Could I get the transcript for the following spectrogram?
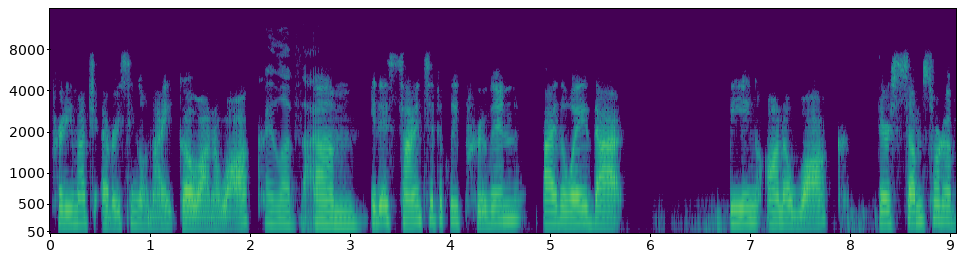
pretty much every single night go on a walk. I love that. Um, it is scientifically proven, by the way, that being on a walk, there's some sort of,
